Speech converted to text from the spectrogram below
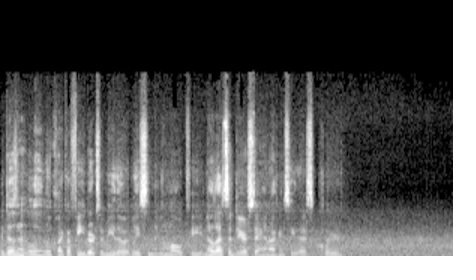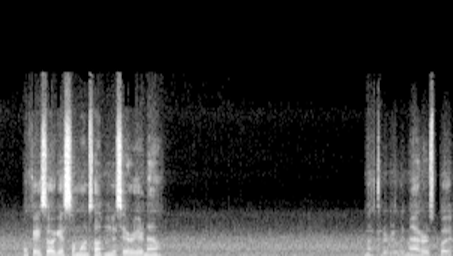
It doesn't really look like a feeder to me though, at least in the analog feed. No, that's a deer stand. I can see that's clear. Okay, so I guess someone's hunting this area now. Not that it really matters, but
